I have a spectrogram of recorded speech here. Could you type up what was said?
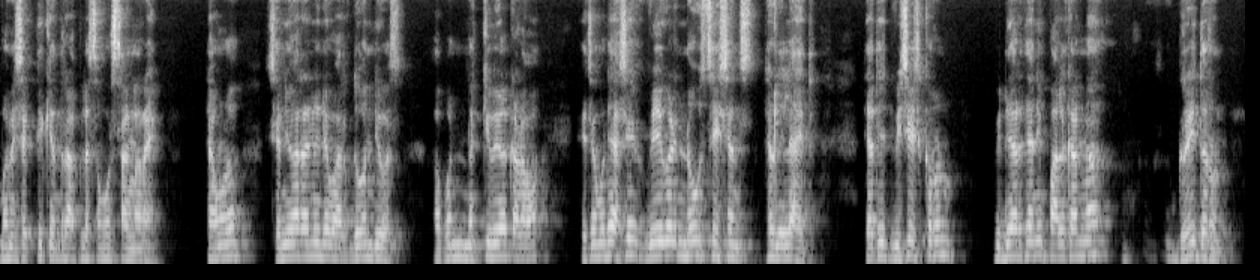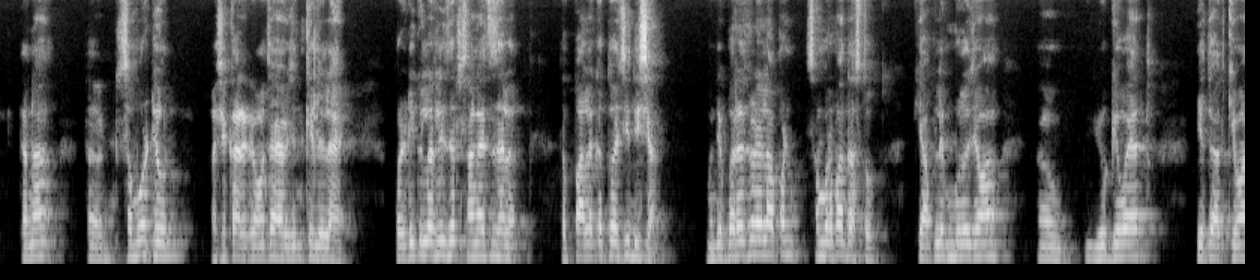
मनशक्ती केंद्र आपल्यासमोर सांगणार आहे. त्यामुळं शनिवार आणि रविवार दोन दिवस आपण नक्की वेळ काढावा. ह्याच्यामध्ये असे वेगवेगळे नऊ सेशन्स ठेवलेले आहेत. त्यात विशेष करून विद्यार्थी आणि पालकांना गृहीत धरून त्यांना समोर ठेवून असे कार्यक्रमाचं आयोजन केलेलं आहे. पर्टिक्युलरली जर सांगायचं झालं तर पालकत्वाची दिशा म्हणजे बऱ्याच वेळेला आपण संभ्रमात असतो की आपले मुलं जेव्हा योग्य वयात येतात किंवा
